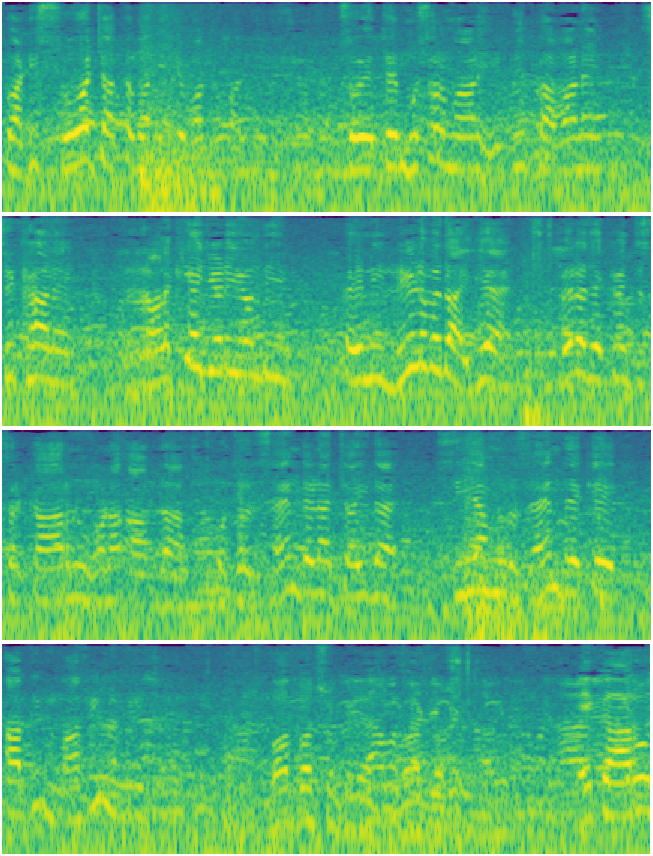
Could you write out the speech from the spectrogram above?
ਤੁਹਾਡੀ ਸੋਚ ਅੱਤਵਾਦੀ ਤੇ ਵੱਖਵਾਦੀ ਸੋ। ਇੱਥੇ ਮੁਸਲਮਾਨ ਹਿੰਦੂ ਭਰਾਵਾਂ ਨੇ, ਸਿੱਖਾਂ ਨੇ ਰਲ ਕੇ ਜਿਹੜੀ ਹੁੰਦੀ ਇੰਨੀ ਲੀਡ ਵਧਾਈ ਹੈ, ਫਿਰ ਦੇਖਣ ਚ ਸਰਕਾਰ ਨੂੰ ਹੁਣ ਆਪਦਾ ਉੱਥੇ ਰਿਜ਼ਾਈਨ ਦੇਣਾ ਚਾਹੀਦਾ ਹੈ, ਸੀਐਮ ਨੂੰ ਰਿਜ਼ਾਈਨ ਦੇ ਕੇ ਆਪਦੀ ਮਾਫੀ ਮੰਗਣੀ ਚਾਹੀਦੀ ਹੈ। ਬਹੁਤ ਬਹੁਤ ਸ਼ੁਕਰੀਆ। ਇੱਕ ਆਰਓ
